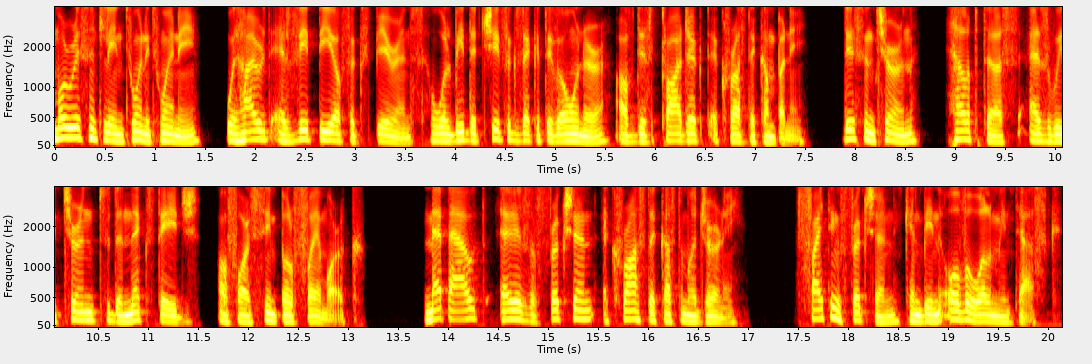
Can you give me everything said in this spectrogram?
More recently, in 2020, we hired a VP of experience who will be the chief executive owner of this project across the company. This, in turn, helped us as we turned to the next stage of our simple framework map out areas of friction across the customer journey. Fighting friction can be an overwhelming task.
